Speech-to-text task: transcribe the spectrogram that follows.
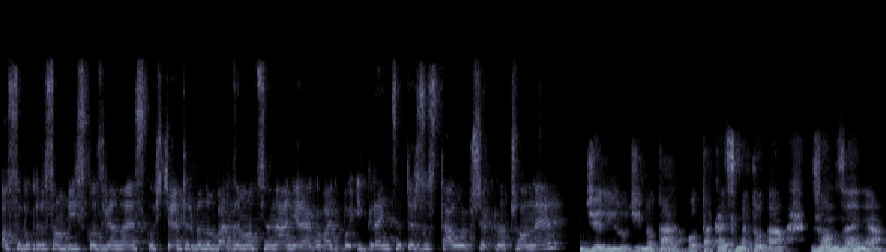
osoby, które są blisko związane z Kościołem, też będą bardzo emocjonalnie reagować, bo ich granice też zostały przekroczone. dzieli ludzi. No tak, bo taka jest metoda rządzenia.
